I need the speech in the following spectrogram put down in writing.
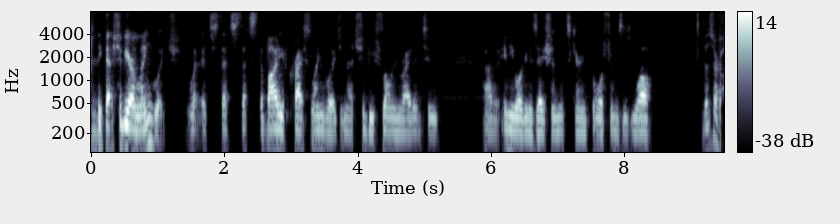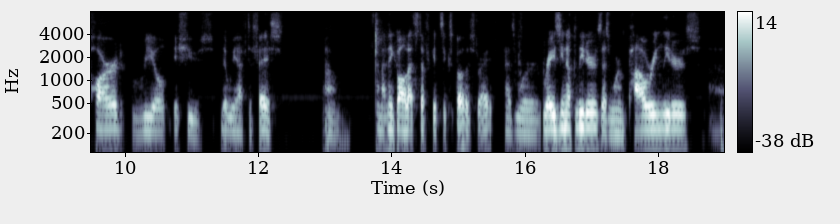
I think that should be our language. What it's that's that's the body of Christ language, and that should be flowing right into uh, any organization that's caring for orphans as well. Those are hard, real issues that we have to face. Um, and I think all that stuff gets exposed, right? As we're raising up leaders, as we're empowering leaders, uh,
